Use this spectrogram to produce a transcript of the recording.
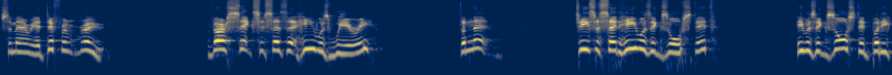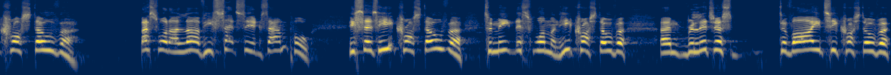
Samaria, a different route. Verse 6, it says that he was weary, doesn't it? Jesus said he was exhausted. He was exhausted, but he crossed over. That's what I love. He sets the example. He says he crossed over to meet this woman. He crossed over um, religious divides. He crossed over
